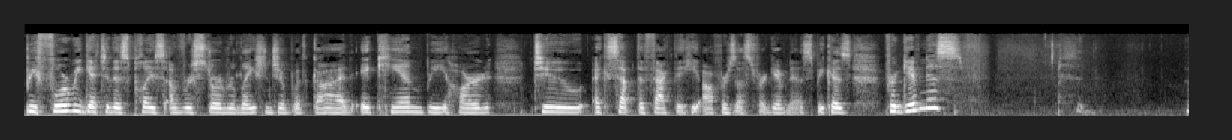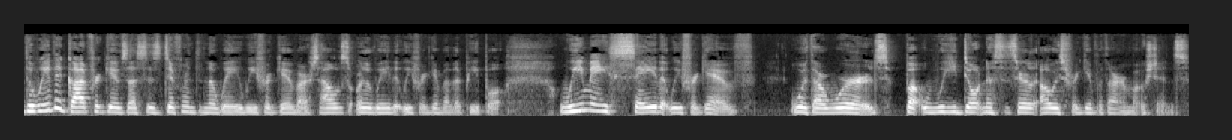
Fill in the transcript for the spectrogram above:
before we get to this place of restored relationship with God, it can be hard to accept the fact that He offers us forgiveness because forgiveness, the way that God forgives us is different than the way we forgive ourselves or the way that we forgive other people. We may say that we forgive with our words, but we don't necessarily always forgive with our emotions.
